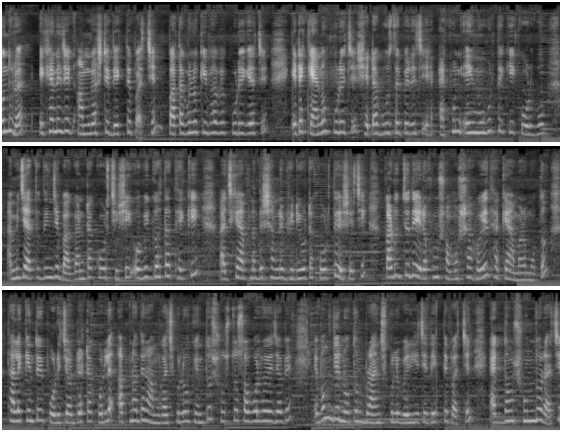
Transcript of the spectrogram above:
বন্ধুরা, এখানে যে আম গাছটি দেখতে পাচ্ছেন, পাতাগুলো কীভাবে পুড়ে গেছে, এটা কেন পুড়েছে সেটা বুঝতে পেরেছি। এখন এই মুহূর্তে কি করব, আমি যে এতদিন যে বাগানটা করছি, সেই অভিজ্ঞতা থেকেই আজকে আপনাদের সামনে ভিডিওটা করতে এসেছি। কারুর যদি এরকম সমস্যা হয়ে থাকে আমার মতো, তাহলে কিন্তু এই পরিচর্যাটা করলে আপনাদের আম গাছগুলোও কিন্তু সুস্থ সবল হয়ে যাবে এবং যে নতুন ব্রাঞ্চগুলো বেরিয়েছে দেখতে পাচ্ছেন, একদম সুন্দর আছে,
